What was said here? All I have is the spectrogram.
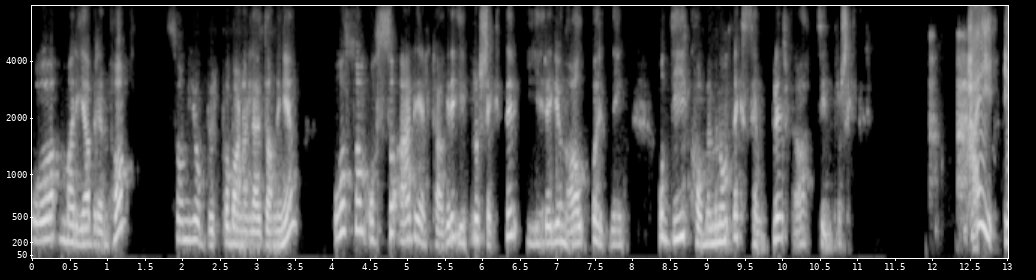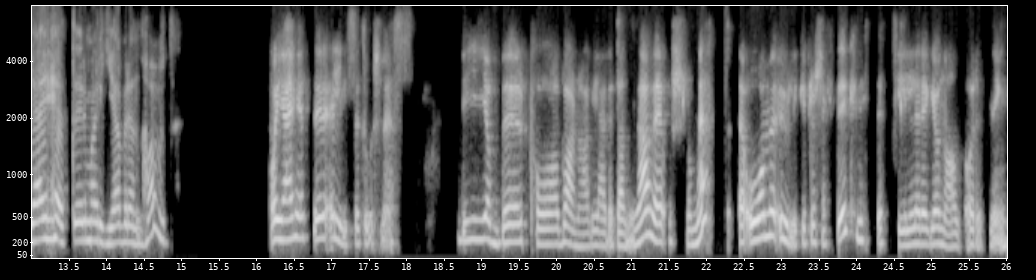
og Maria Brennholm, som jobber på barnehagelærerutdanningen, og som også er deltakere i prosjekter i regional ordning. Og de kommer med noen eksempler fra sine prosjekter. Hei, jeg heter Maria Brennhovd. Og jeg heter Elise Thorsnes. Vi jobber på barnehagelærerutdanninga ved Oslo OsloMet og med ulike prosjekter knyttet til regional ordning.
